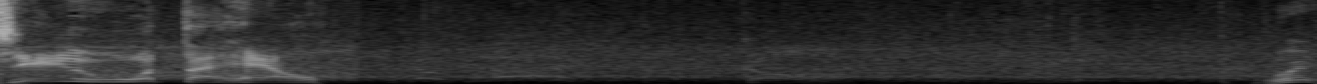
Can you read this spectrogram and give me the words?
Dude, what the hell? What?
